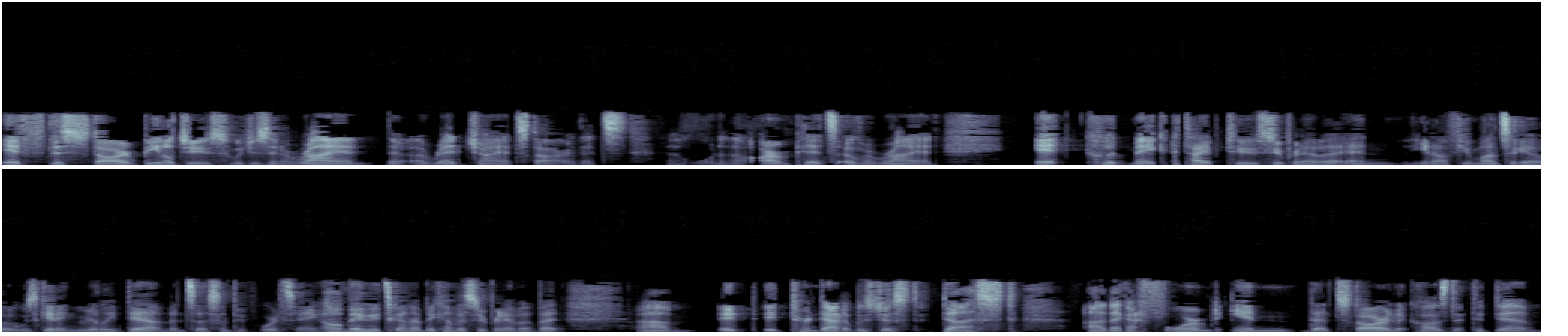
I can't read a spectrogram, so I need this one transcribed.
if the star Betelgeuse, which is in Orion, a red giant star that's uh, one of the armpits of Orion, it could make a type 2 supernova and you know a few months ago it was getting really dim and so some people were saying oh maybe it's going to become a supernova but um, it, it turned out it was just dust uh, that got formed in that star that caused it to dim,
